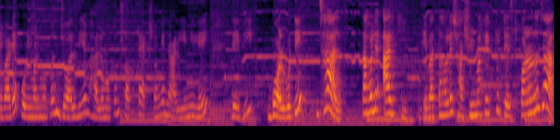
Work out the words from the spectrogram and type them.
এবারে পরিমাণ মতন জল দিয়ে ভালো মতন সবটা একসঙ্গে নাড়িয়ে নিলেই রেডি বরবটি। ঝাল! তাহলে আর কি? এবার তাহলে শাশুড়ি মাকে একটু টেস্ট করানো যাক।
